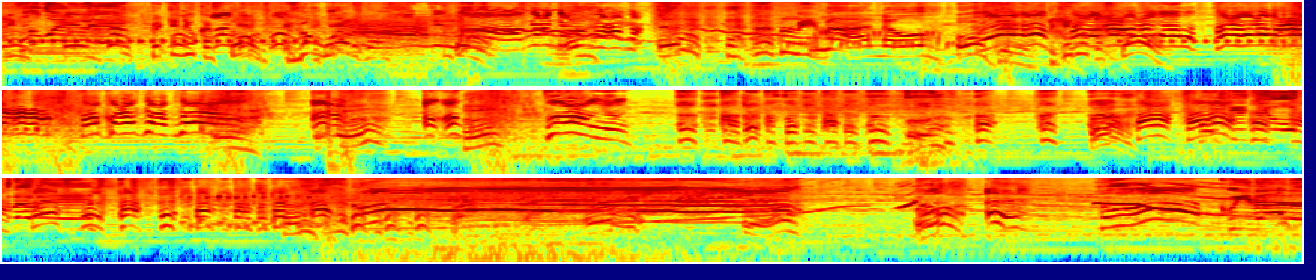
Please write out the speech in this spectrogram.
¡Eso duele! Pequeño Castor, no muerdas. ¡Mi mano! Oye, Pequeño Castor. Ah, ah, ¿Por qué yo otra vez? ¡Cuidado!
